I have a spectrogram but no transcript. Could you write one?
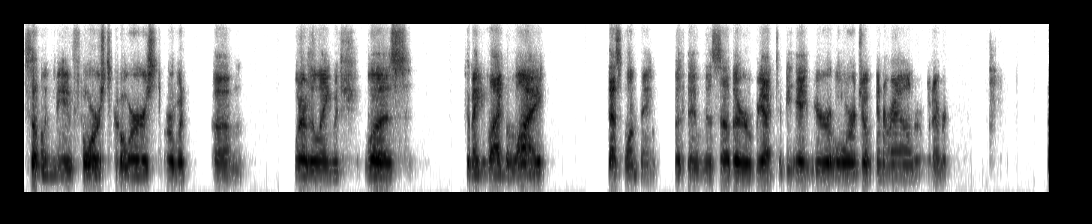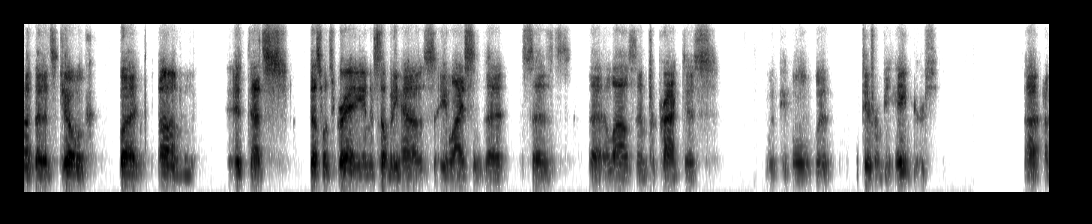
someone being forced, coerced, or what, um, whatever the language was, to make it black and white, that's one thing. But then this other reactive behavior or joking around or whatever. Not that it's a joke, but, um, it, that's, that's what's gray. And if somebody has a license that says, that allows them to practice with people with different behaviors. Uh, I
